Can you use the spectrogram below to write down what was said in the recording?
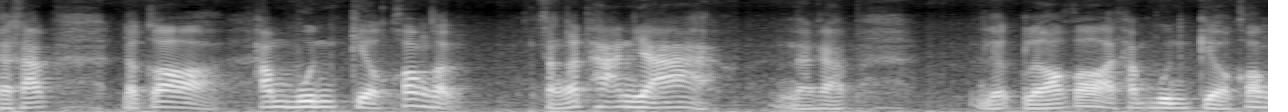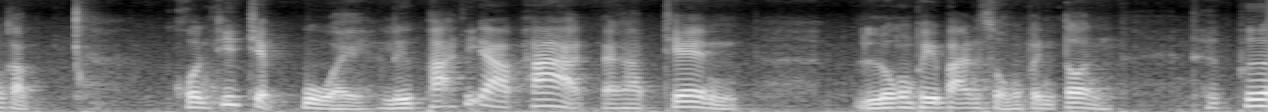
นะครับ แล้วก็ทำบุญเกี่ยวข้องกับสังฆทานยานะครับแล้วก็ทำบุญเกี่ยวข้องกับ คนที่เจ็บป่วยหรือพระที่อาพาธนะครับ เช่น โรงพยาบาลสงฆ์เป็นต้น เพื่อ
